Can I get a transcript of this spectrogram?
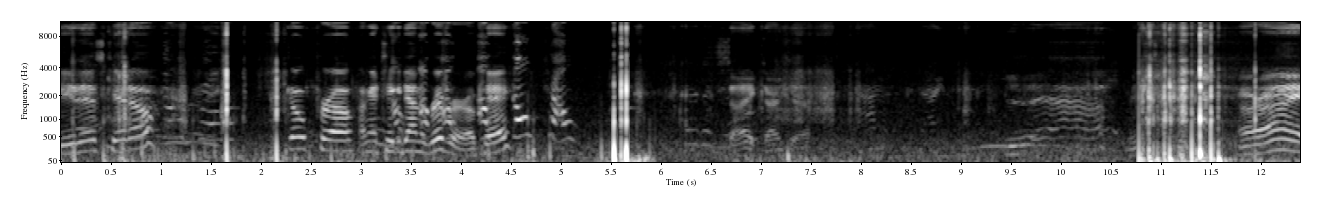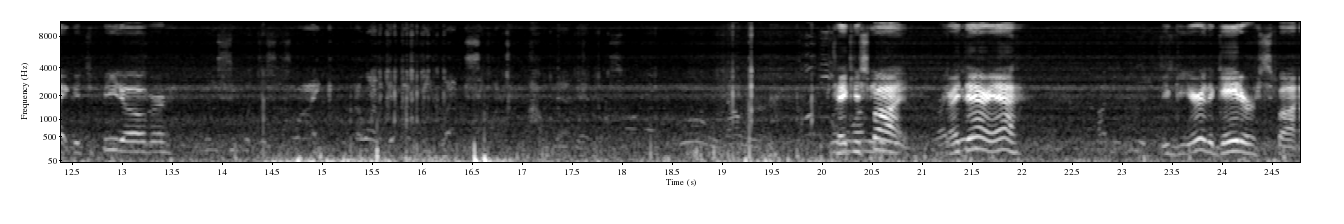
Do this, kiddo? GoPro. I'm gonna take you down the river, okay? Psyched, aren't you? Yeah. All right, get your feet over. To. Take your spot. Right there, yeah. You're the gator spot.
